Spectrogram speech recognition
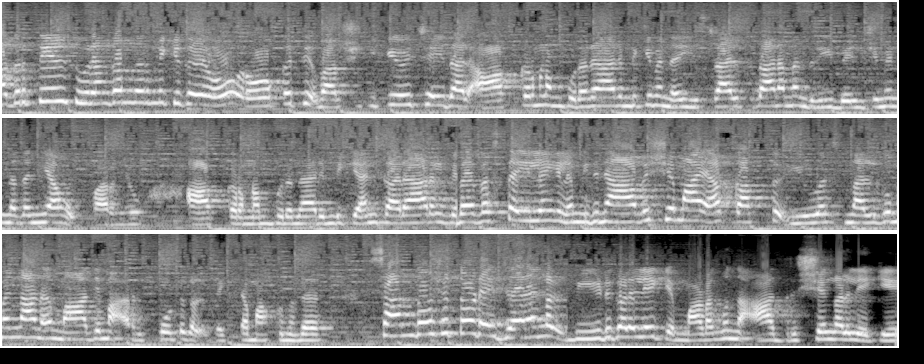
അതിർത്തിയിൽ തുരങ്കം നിർമ്മിക്കുകയോ റോക്കറ്റ് വർഷിക്കുകയോ ചെയ്താൽ ആക്രമണം പുനരാരംഭിക്കുമെന്ന് ഇസ്രായേൽ പ്രധാനമന്ത്രി ബെഞ്ചമിൻ നതന്യാഹു പറഞ്ഞു. ആക്രമണം പുനരാരംഭിക്കാൻ കരാറിൽ വ്യവസ്ഥയില്ലെങ്കിലും ഇതിനാവശ്യമായ കത്ത് യു എസ് നൽകുമെന്നാണ് മാധ്യമ റിപ്പോർട്ടുകൾ വ്യക്തമാക്കുന്നത്. സന്തോഷത്തോടെ ജനങ്ങൾ വീടുകളിലേക്ക് മടങ്ങുന്ന ആ ദൃശ്യങ്ങളിലേക്ക്.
